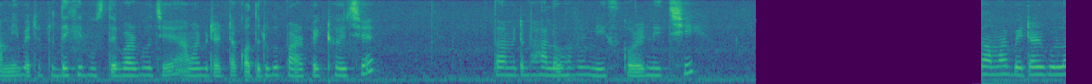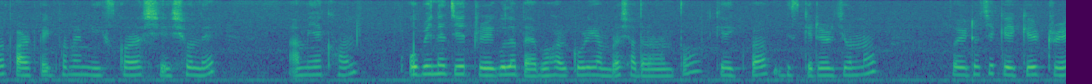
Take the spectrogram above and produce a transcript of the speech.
আমি ব্যাটারটা দেখে বুঝতে পারব যে আমার ব্যাটারটা কতটুকু পারফেক্ট হয়েছে। তো আমি এটা ভালোভাবে মিক্স করে নিচ্ছি। তো আমার বেটারগুলো পারফেক্টভাবে মিক্স করা শেষ হলে আমি এখন ওভেনে যে ট্রেগুলো ব্যবহার করি আমরা সাধারণত কেক বা বিস্কিটের জন্য, তো এটা হচ্ছে কেকের ট্রে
